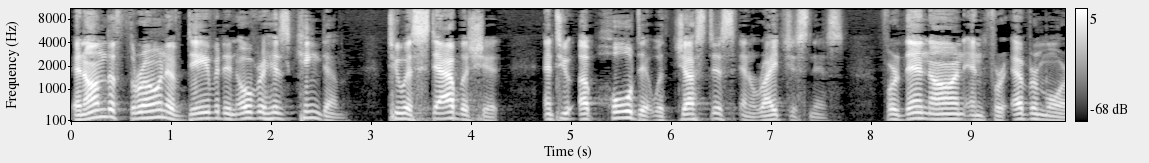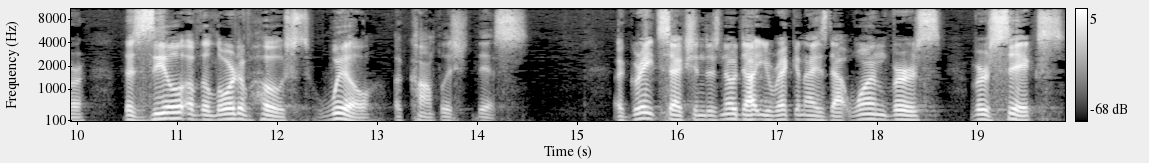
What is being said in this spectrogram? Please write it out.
And on the throne of David and over his kingdom, to establish it and to uphold it with justice and righteousness. For then on and forevermore, the zeal of the Lord of hosts will accomplish this. A great section. There's no doubt you recognize that one verse, verse 6,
